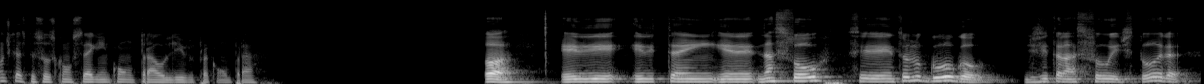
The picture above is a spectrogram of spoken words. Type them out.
Onde que as pessoas conseguem encontrar o livro pra comprar? Ó, ele, ele tem é, na Soul, você entrou no Google, digita lá Soul Editora,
